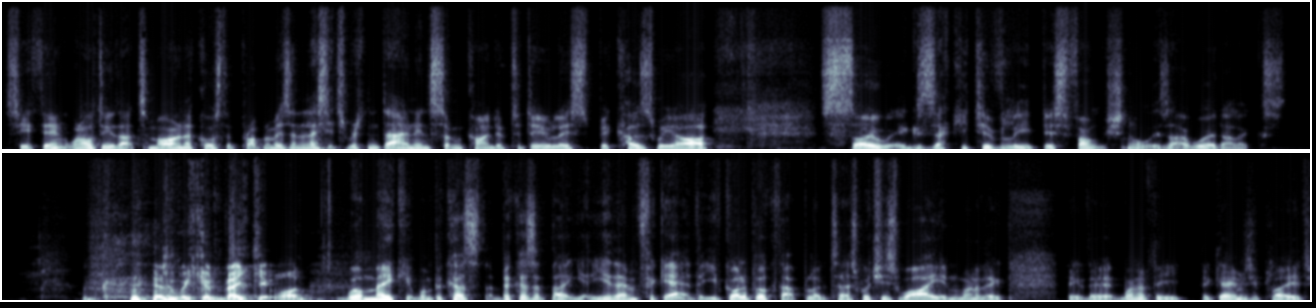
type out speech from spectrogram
So you think, well, I'll do that tomorrow. And of course, the problem is, unless it's written down in some kind of to do list, because we are so executively dysfunctional. Is that a word, Alex? we could make it one. We'll make it one because because of that. You, you, then forget that you've got to book that blood test, which is why in one of the, the, the one of the, the games you played,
